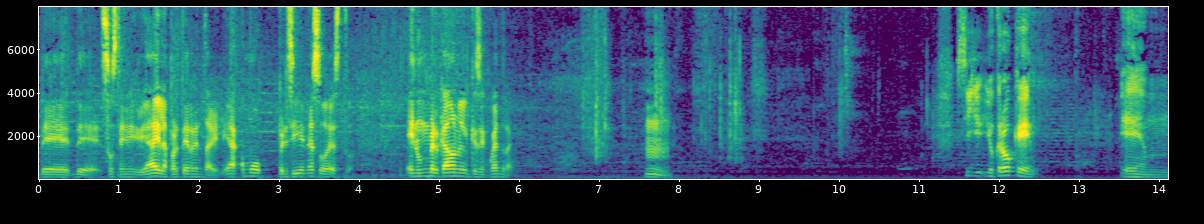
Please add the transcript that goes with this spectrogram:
de, sostenibilidad y la parte de rentabilidad. ¿Cómo perciben eso de esto? En un mercado en el que se encuentran. Hmm. Sí, yo creo que em,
